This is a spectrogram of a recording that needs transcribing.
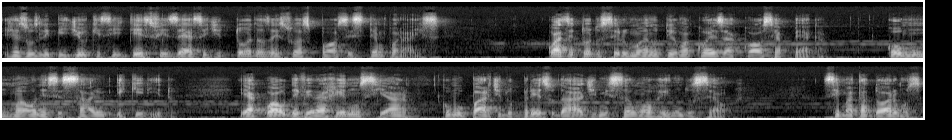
Jesus lhe pediu que se desfizesse de todas as suas posses temporais. Quase todo ser humano tem uma coisa a qual se apega, como um mal necessário e querido, e a qual deverá renunciar como parte do preço da admissão ao reino do céu. Se Matadormos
